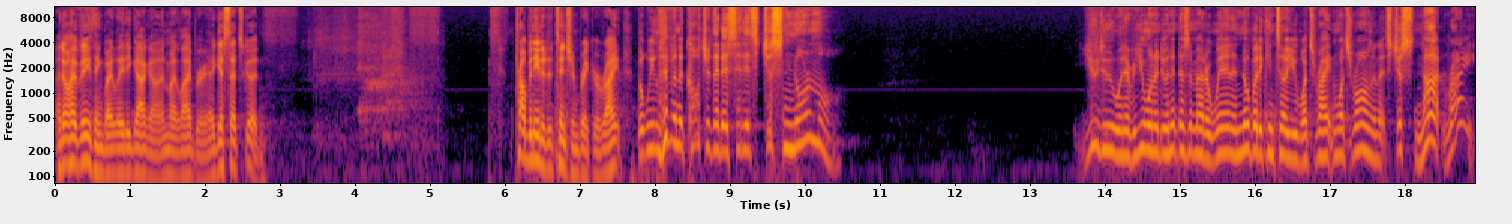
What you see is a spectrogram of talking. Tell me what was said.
I don't have anything by Lady Gaga in my library. I guess that's good. Probably needed a tension breaker, right? But we live in a culture that has said it's just normal. You do whatever you want to do, and it doesn't matter when, and nobody can tell you what's right and what's wrong, and that's just not right.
